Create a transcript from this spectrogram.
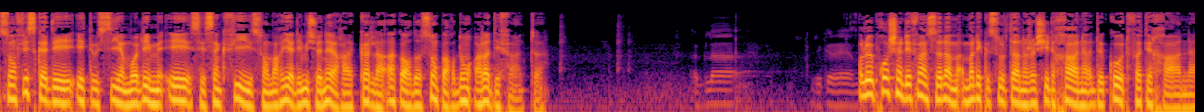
Son fils cadet est aussi un molim et ses cinq filles sont mariées à des missionnaires qu'Allah accorde son pardon à la défunte. Le prochain défunt se Malik Sultan Rashid Khan de Côte Fateh Khan.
